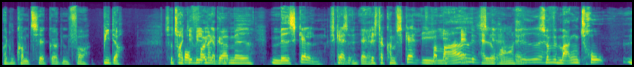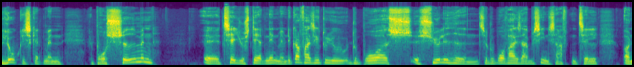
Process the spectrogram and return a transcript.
og du kommer til at gøre den for bitter. Så tror Og det vil folk, man gøre med med skallen. skallen. Altså, ja. Hvis der kom skal i For meget orange. Ja. så vil mange tro logisk, at man bruger sødmen øh, til at justere den ind med. Men det gør faktisk ikke, du, jo- du bruger sy- syrligheden, så du bruger faktisk appelsinsaften til at,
